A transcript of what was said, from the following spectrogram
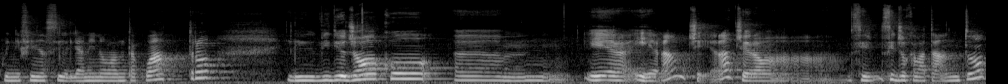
quindi fino agli anni 94, il videogioco ehm, era, era, c'era, c'era si, si giocava tanto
